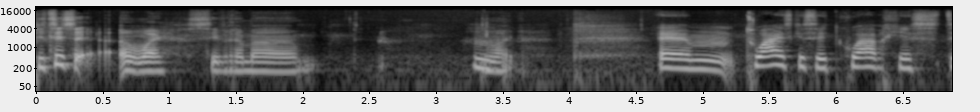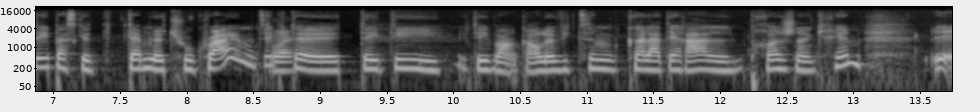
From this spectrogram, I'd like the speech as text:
Puis tu sais, c'est. euh, ouais, c'est vraiment. Hmm. Ouais. Euh, toi, est-ce que c'est de quoi après, parce que t'aimes le true crime, tu sais, Ouais. puis t'as- été, encore la victime collatérale proche d'un crime. Euh,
